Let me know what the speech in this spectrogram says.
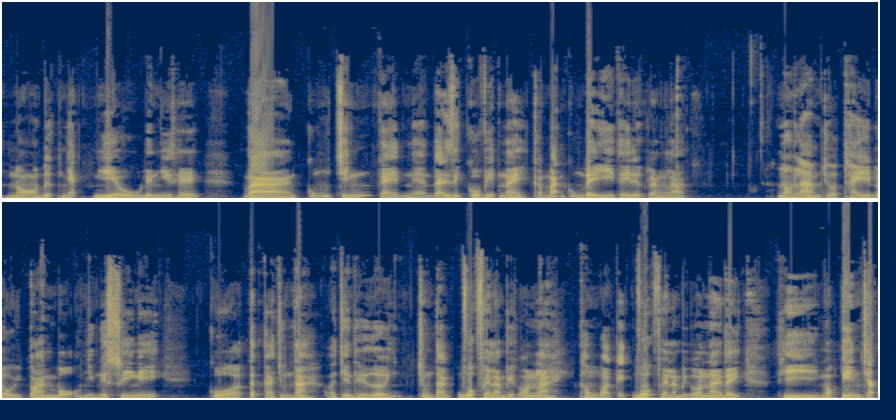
nó được nhắc nhiều đến như thế. Và cũng chính cái à, đại dịch covid này các bạn cũng để ý thấy được rằng là nó làm cho thay đổi toàn bộ những cái suy nghĩ của tất cả chúng ta ở trên thế giới. Chúng ta buộc phải làm việc online. Thông qua cái buộc phải làm việc online đấy thì ngọc tin chắc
